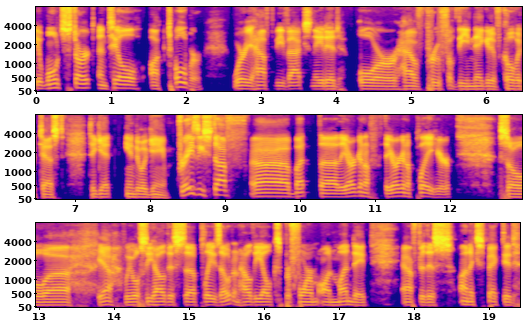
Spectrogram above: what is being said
It won't start until October where you have to be vaccinated or have proof of the negative COVID test to get into a game. Crazy stuff, uh, but uh, they are gonna they are gonna play here. So uh, yeah, we will see how this uh, plays out and how the Elks perform on Monday after this unexpected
